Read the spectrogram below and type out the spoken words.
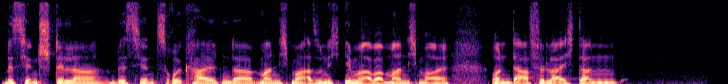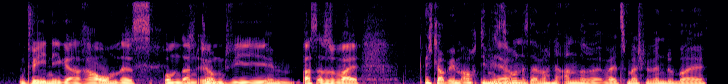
bisschen stiller, ein bisschen zurückhaltender, manchmal, also nicht immer, aber manchmal. Und da vielleicht dann weniger Raum ist, um dann glaub, irgendwie eben. was, also weil Ich glaube eben auch, die Vision Ja. ist einfach eine andere, weil zum Beispiel, wenn du bei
